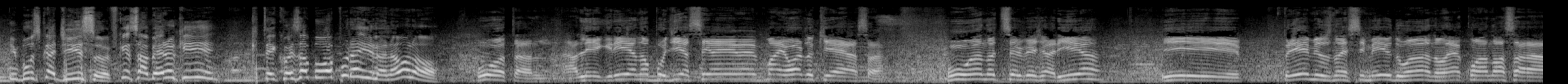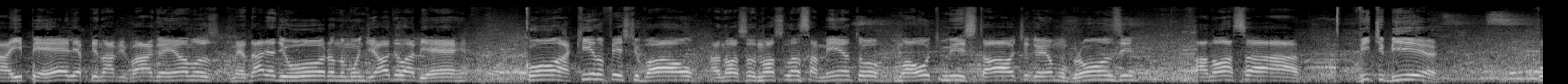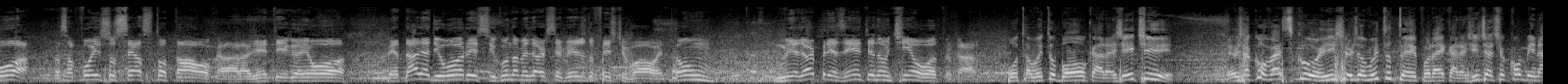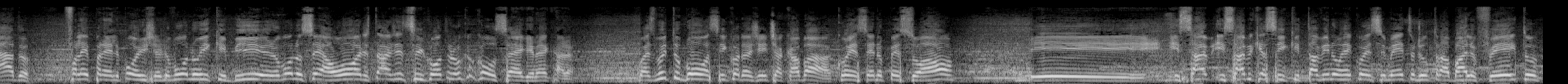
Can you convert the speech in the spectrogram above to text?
em busca disso. Fiquei sabendo que, que tem coisa boa por aí, não é não não? Puta, a alegria não podia ser maior do que essa. Um ano de cervejaria e prêmios nesse meio do ano, né? Com a nossa IPL, a Pinavivá, ganhamos medalha de ouro no Mundial de Labière. Com aqui no festival, a nosso nosso lançamento, uma Ultimate Stout, ganhamos bronze. A nossa Vit Beer, Pô, essa foi sucesso total, cara. A gente ganhou medalha de ouro e segunda melhor cerveja do festival. Então, melhor presente não tinha outro, cara. Puta, muito bom, cara. A gente. Eu já converso com o Richard há muito tempo, né, cara? A gente já tinha combinado. Falei pra ele, pô, Richard, eu vou no Wikibir, eu vou não sei aonde, tá? A gente se encontra nunca consegue, né, cara? Mas muito bom, assim, quando a gente acaba conhecendo o pessoal e, e, sabe, e sabe que, assim, que tá vindo um reconhecimento de um trabalho feito.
